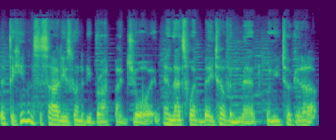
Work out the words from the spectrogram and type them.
That the human society is going to be brought by joy. And that's what Beethoven meant when he took it up.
